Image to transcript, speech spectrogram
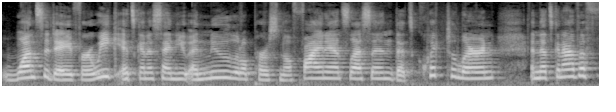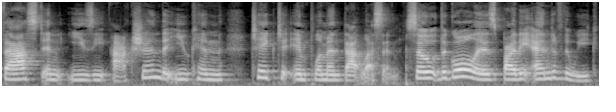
once a day for a week, it's going to send you a new little personal finance lesson that's quick to learn and that's going to have a fast and easy action that you can take to implement that lesson. So, the goal is by the end of the week,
